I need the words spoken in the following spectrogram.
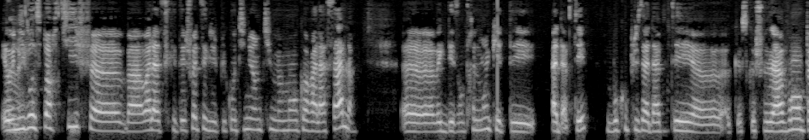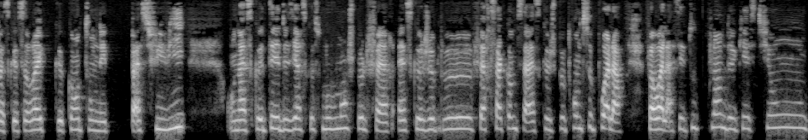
Et au niveau sportif, bah voilà, ce qui était chouette, c'est que j'ai pu continuer un petit moment encore à la salle avec des entraînements qui étaient adaptés, beaucoup plus adaptés que ce que je faisais avant, parce que c'est vrai que quand on n'est pas suivi, on a ce côté de dire est-ce que ce mouvement je peux le faire? Est-ce que je peux faire ça comme ça? Est-ce que je peux prendre ce poids-là? Enfin voilà, c'est tout plein de questions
